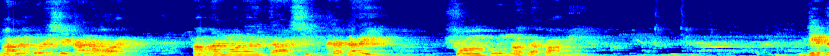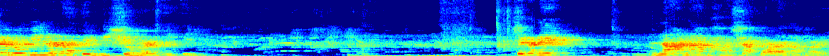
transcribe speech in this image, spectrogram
ভালো করে শেখানো হয়। আমার মনে হয় তার শিক্ষাটাই সম্পূর্ণতা পাবে। যেটা রবীন্দ্রনাথের বিশ্বভারতীতে। সেখানে নানা ভাষা পড়ানো হয়।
